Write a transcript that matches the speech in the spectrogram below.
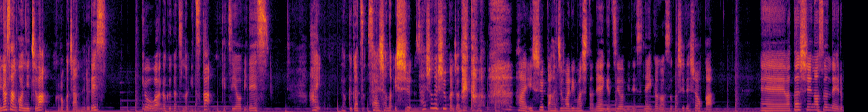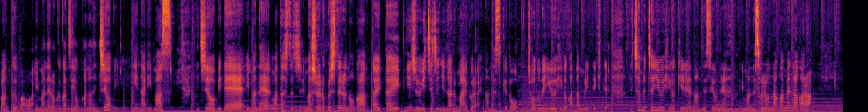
皆さんこんにちは、クロコチャンネルです。今日は6月の5日、月曜日です。はい、6月最初の1週、最初の1週間じゃないか。はい、1週間始まりましたね。月曜日ですね。いかがお過ごしでしょうか？えー私の住んでいるバンクーバーは今ね、6月4日の日曜日になります。日曜日で、今ね、私たち、今収録してるのが、だいたい21時になる前ぐらいなんですけど、ちょうどね、夕日が傾いてきて、めちゃめちゃ夕日が綺麗なんですよね。今ね、それを眺めながら、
